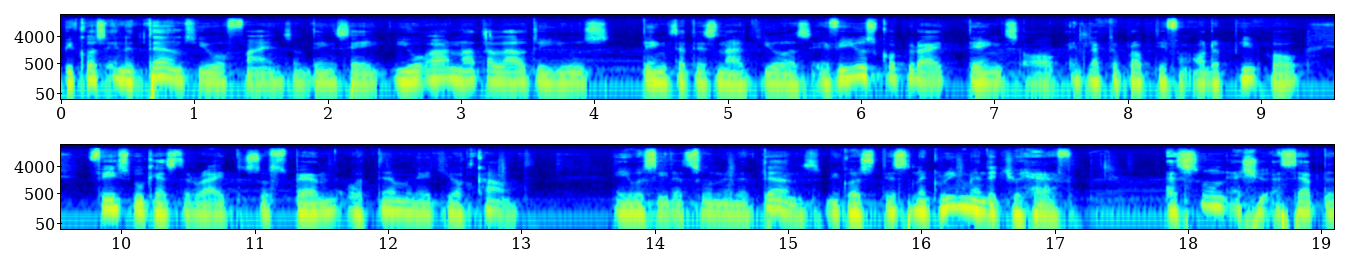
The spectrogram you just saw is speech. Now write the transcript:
Because in the terms you will find something say you are not allowed to use things that is not yours. If you use copyright things or intellectual property from other people facebook has the right to suspend or terminate your account. And you will see that soon in the terms because there's an agreement that you have. As soon as you accept the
